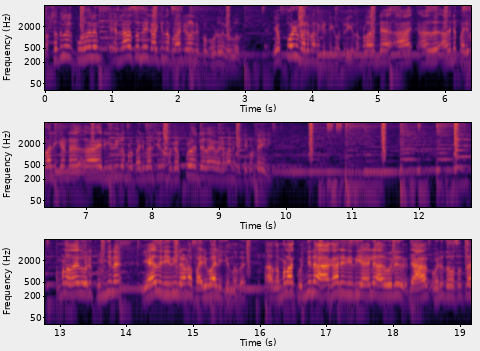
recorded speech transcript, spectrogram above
വർഷത്തിൽ കൂടുതലും എല്ലാ സമയവും കായ്ക്കുന്ന പ്ലാന്റുകളാണ് ഇപ്പോൾ കൂടുതലുള്ളത്. എപ്പോഴും വരുമാനം കിട്ടിക്കൊണ്ടിരിക്കും. നമ്മൾ അതിന്റെ ആ അത് അതിനെ പരിപാലിക്കേണ്ടതായ രീതിയിൽ നമ്മൾ പരിപാലിച്ച് നമുക്ക് എപ്പോഴും അതിന്റെതായ വരുമാനം കിട്ടിക്കൊണ്ടേയിരിക്കും. നമ്മൾ അതായത് ഒരു കുഞ്ഞിനെ ഏത് രീതിയിലാണോ പരിപാലിക്കുന്നത് നമ്മൾ ആ കുഞ്ഞിനെ ആഹാര രീതിയായാലും ആ ഒരു ഒരു ദിവസത്തെ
